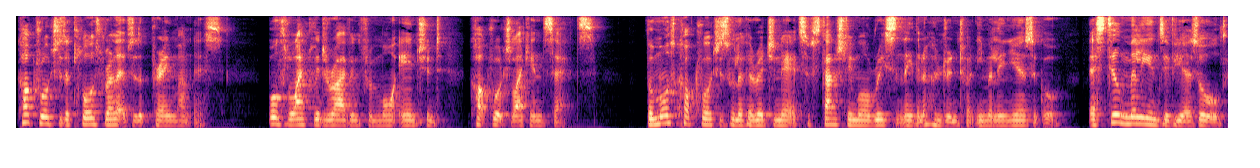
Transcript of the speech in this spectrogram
Cockroaches are close relatives of the praying mantis, both likely deriving from more ancient cockroach like insects. Though most cockroaches will have originated substantially more recently than 120 million years ago, they're still millions of years old,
